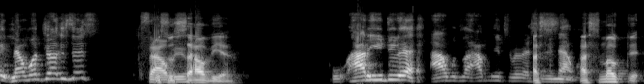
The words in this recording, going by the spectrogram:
wait. Now, what drug is this? this Salvia. was salvia. How do you do that? I would. like I'm interested s- in that one. I smoked it.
